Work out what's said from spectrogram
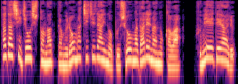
ただし上司となった室町時代の武将が誰なのかは不明である。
